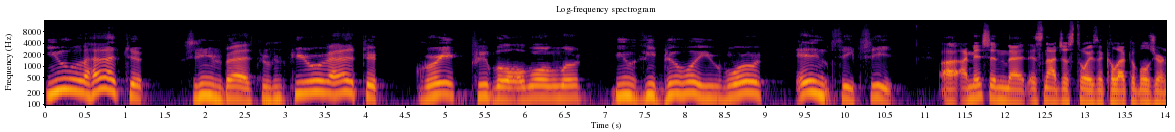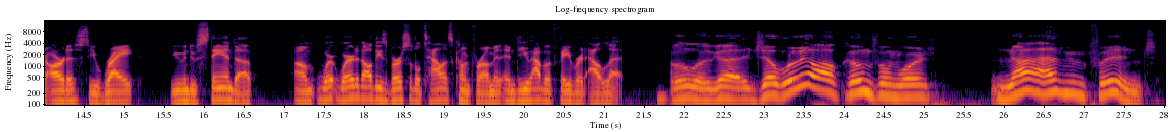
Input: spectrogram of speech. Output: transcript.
You have to clean bathrooms. You have to greet people along with you can do what you want and succeed. Uh, I mentioned that it's not just toys and collectibles. You're an artist. You write. You even do stand up. Um, where where did all these versatile talents come from, and, and do you have a favorite outlet? Oh my god. So where it all come from was not having friends.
